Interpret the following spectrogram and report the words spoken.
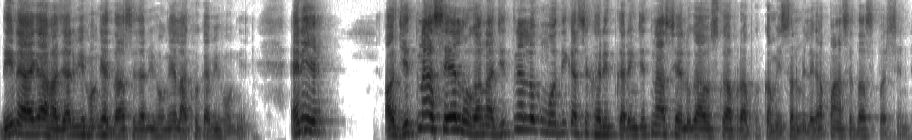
दिन आएगा हज़ार भी होंगे दस हज़ार भी होंगे लाखों का भी होंगे। एनी anyway, और जितना सेल होगा ना, जितने लोग मोदी का से खरीद करेंगे, जितना सेल होगा, उसका ऊपर आपको कमीशन मिलेगा पाँच से दस परसेंट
